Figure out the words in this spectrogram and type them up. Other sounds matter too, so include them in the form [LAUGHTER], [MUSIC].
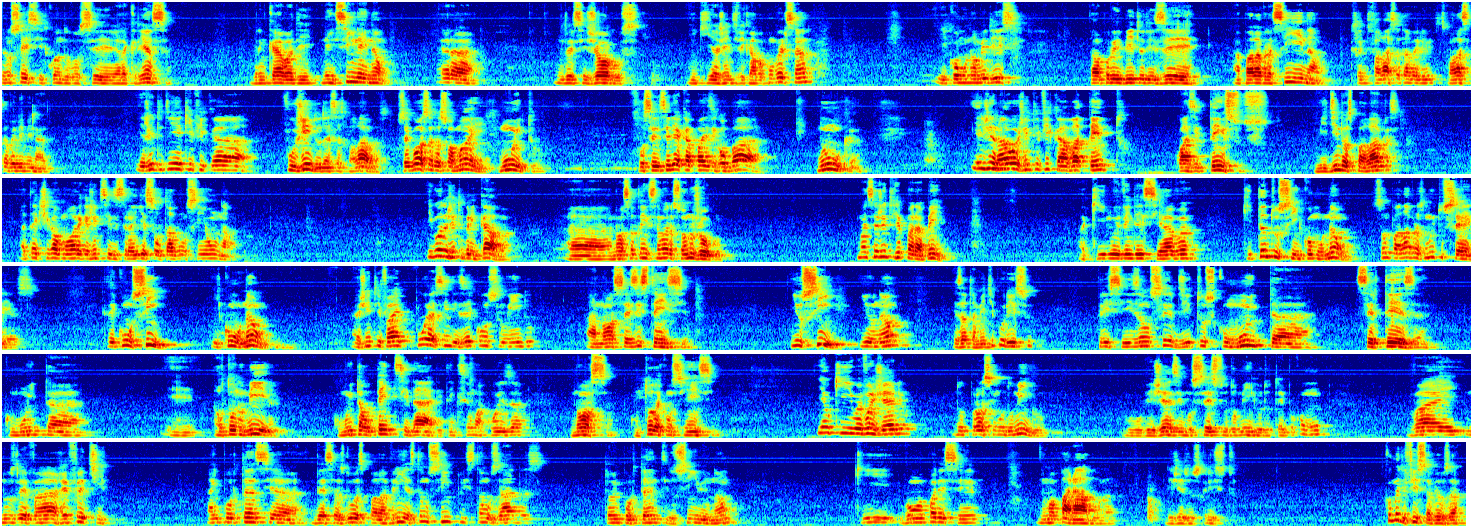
Eu não sei se quando você era criança brincava de nem sim nem não. Era um desses jogos em que a gente ficava conversando e, como o nome diz, estava proibido dizer a palavra sim e não. Se a gente falasse, estava eliminado. E a gente tinha que ficar fugindo dessas palavras. Você gosta da sua mãe? Muito. Você seria capaz de roubar? Nunca. E, em geral, a gente ficava atento, quase tensos, medindo as palavras, até que chegava uma hora que a gente se distraía soltava um sim ou um não. E quando a gente brincava, a nossa atenção era só no jogo. Mas se a gente reparar bem, aquilo evidenciava que tanto sim como não são palavras muito sérias. Quer dizer, com o sim e com o não, a gente vai, por assim dizer, construindo a nossa existência. E o sim e o não, exatamente por isso, precisam ser ditos com muita certeza, com muita eh, autonomia, com muita autenticidade. Tem que ser uma coisa nossa, com toda a consciência. E é o que o Evangelho do próximo domingo o 26 domingo do tempo comum, vai nos levar a refletir a importância dessas duas palavrinhas tão simples, tão usadas, tão importantes, o sim e o não, que vão aparecer numa parábola de Jesus Cristo. Como é difícil saber usar.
